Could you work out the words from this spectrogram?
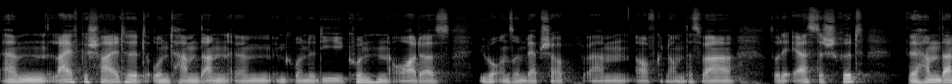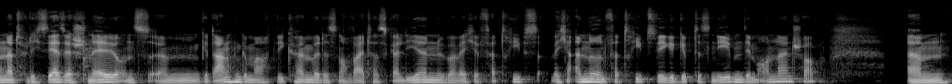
ähm, live geschaltet und haben dann ähm, im Grunde die Kundenorders über unseren Webshop ähm, aufgenommen. Das war so der erste Schritt. Wir haben dann natürlich sehr, sehr schnell uns ähm, Gedanken gemacht, wie können wir das noch weiter skalieren, über welche Vertriebs, welche anderen Vertriebswege gibt es neben dem Online-Shop. Ähm,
